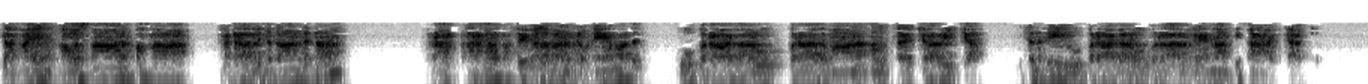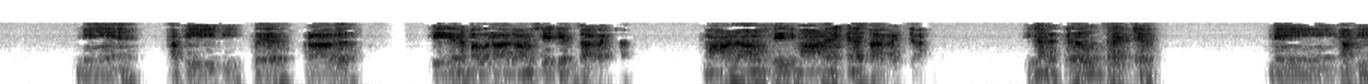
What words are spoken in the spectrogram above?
10 අවසාන පහ කඩා බෙද ගන්න නම් අරහත්ත්වයම ලබන්න ඕනේ. ඒ මොනවද? රූපරාග, අරූපරාග, මාන උද්දච්ච, අවිජ්ජා. එතනදී රූපරාග, අරූපරාග ගැන අපි සාකච්ඡා මේ අපි ඔය රාග කියන භව රාග අනුශේධය සාකච්ඡා. මාන අනුශේධි මාන ගැන සාකච්ඡා. ඊළඟට උද්දච්ච මේ අපි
